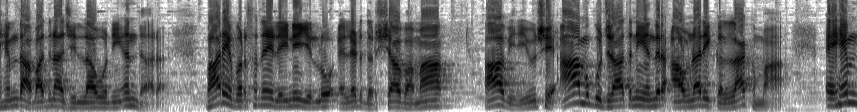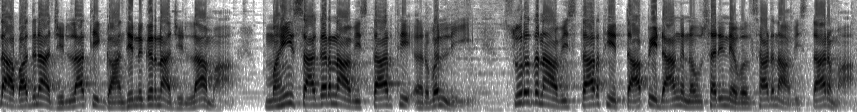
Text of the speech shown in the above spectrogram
અહેમદાબાદના જિલ્લાઓની અંદર ભારે વરસાદને લઈને યલો એલર્ટ દર્શાવવામાં આવી રહ્યું છે. આમ ગુજરાતની અંદર આવનારી કલાકમાં અહેમદાબાદના જિલ્લાથી ગાંધીનગરના જિલ્લામાં મહીસાગરના વિસ્તારથી અરવલ્લી, સુરતના વિસ્તારથી તાપી ડાંગ નવસારી અને વલસાડના વિસ્તારમાં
